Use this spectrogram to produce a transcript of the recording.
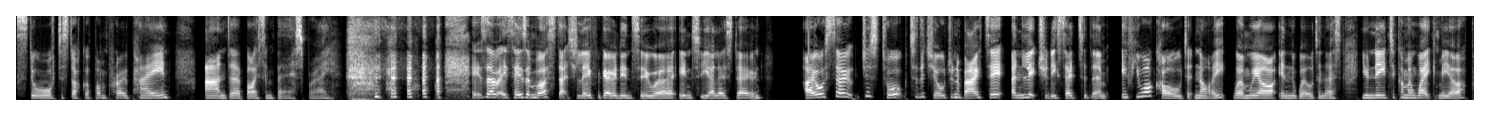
store to stock up on propane and uh, buy some bear spray. it's a it's, it's a must actually for going into uh, into Yellowstone. I also just talked to the children about it and literally said to them, if you are cold at night when we are in the wilderness, you need to come and wake me up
